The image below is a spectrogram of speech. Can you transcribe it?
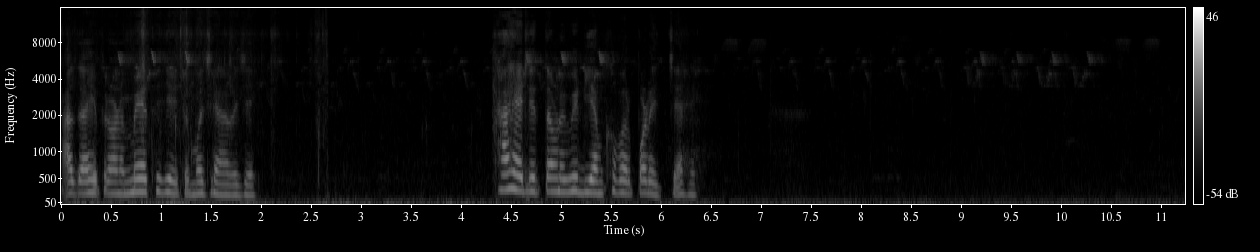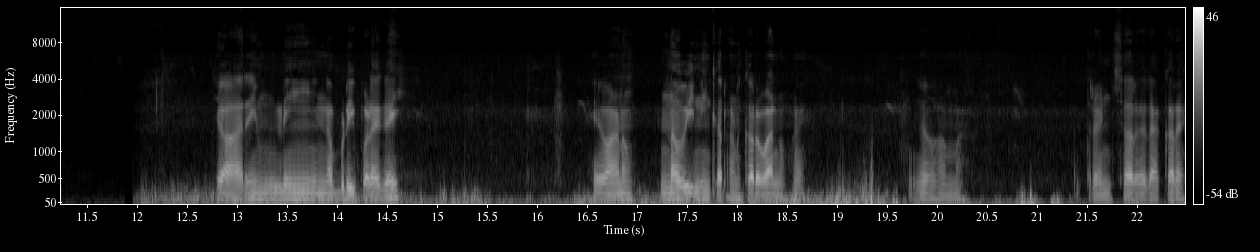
આગાહી પ્રમાણે મેં થઈ જાય તો મજા આવી જાય થાય એટલે તમને વિડીયામાં ખબર પડે જ ચાહે જો આ રીંગણી નબળી પડે ગઈ એવાનું નવીનીકરણ કરવાનું હે. જો આમાં ત્રણ સરેરા કરે.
